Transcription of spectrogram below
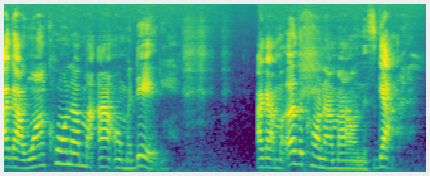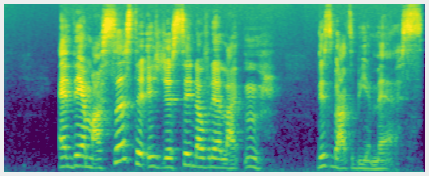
I got one corner of my eye on my daddy. I got my other corner of my on this guy. And then my sister is just sitting over there like, mm, this is about to be a mess.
